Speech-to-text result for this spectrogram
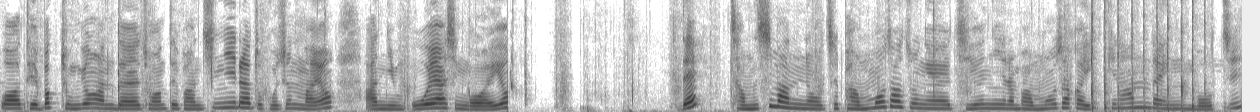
와, 대박 존경한데 저한테 반신이라도 거셨나요? 아님 오해하신 거예요? 네? 잠시만요. 제 반모자 중에 지은이란 반모자가 있긴 한데 뭐지?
